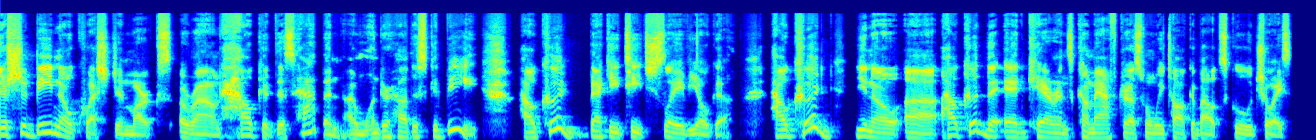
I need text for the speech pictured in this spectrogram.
there should be no question marks around how could this happen? I wonder how this could be. How could Becky teach slave yoga? How could, you know, uh, how could the Ed Karens come after us when we talk about school choice?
